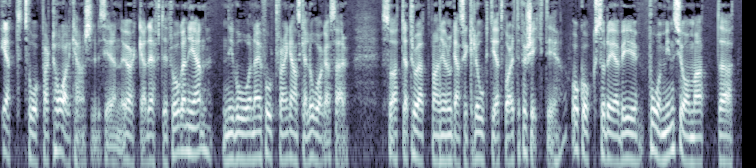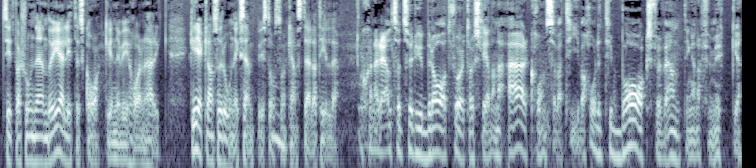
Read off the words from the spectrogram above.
ett, två kvartal kanske där vi ser en ökad efterfrågan igen. Nivåerna är fortfarande ganska låga. Så här. Så att jag tror att man gör nog ganska klokt i att vara lite försiktig. Och också det, vi påminns ju om att, att situationen ändå är lite skakig när vi har den här Greklandsoron exempelvis då, som kan ställa till det. Generellt sett så är det ju bra att företagsledarna är konservativa, håller tillbaks förväntningarna för mycket.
